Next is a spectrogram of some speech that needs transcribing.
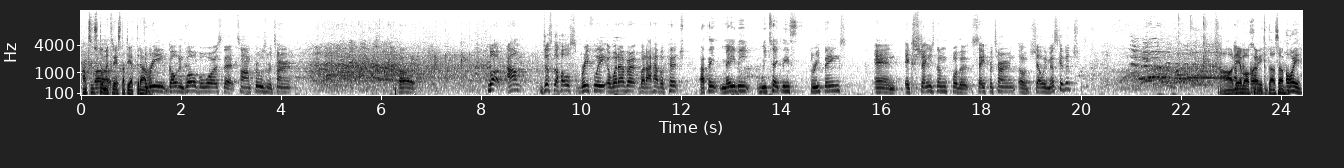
Han står med tre statyetter i handen. three Golden Globe Awards that Tom Cruise returned. Uh, look, I'm just the host briefly or whatever, but I have a pitch. I think maybe we take these three things and exchange them for the safe return of Shelly Miskovich. Ja, det var skämtet alltså. Oj,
